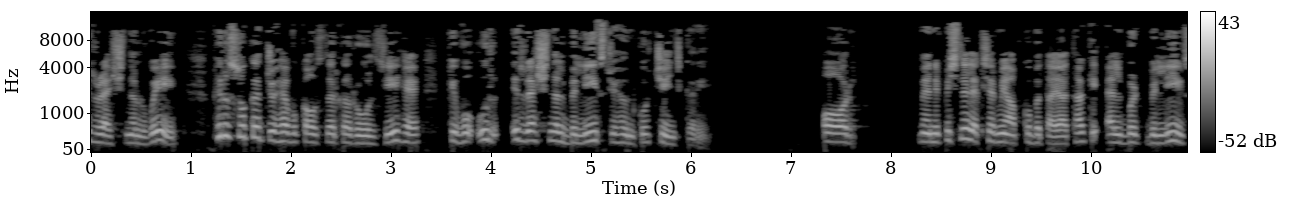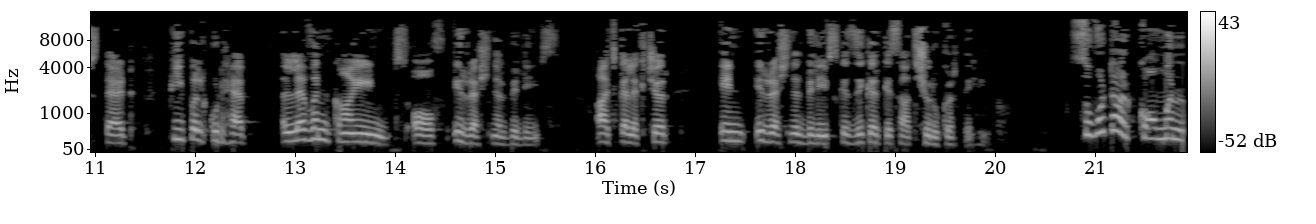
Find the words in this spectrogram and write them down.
irrational way پھر اس وقت جو ہے وہ کاؤنسلر کا رول یہ ہے کہ وہ ارشنل بلیف جو ہے ان کو چینج کرے اور میں نے پچھلے لیکچر میں آپ کو بتایا تھا کہ Albert believes that people could have eleven kind of irrational beliefs آج کا لیکچر ان ارشنل بلیوس کے ذکر کے ساتھ شروع کرتے ہیں so what are common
